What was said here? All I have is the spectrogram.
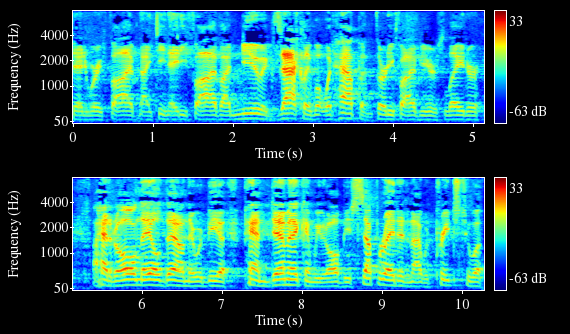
January 5, 1985, I knew exactly what would happen 35 years later. I had it all nailed down. There would be a pandemic and we would all be separated and I would preach to a,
